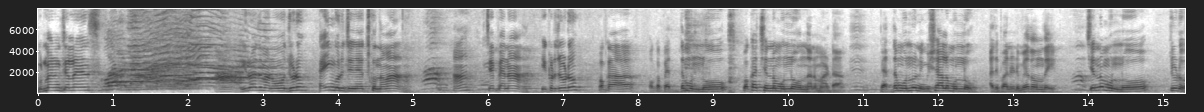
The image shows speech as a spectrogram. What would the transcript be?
గుడ్ మార్నింగ్ చిల్డ్రన్స్ ఈరోజు మనం చూడు టైం గురించి నేర్చుకుందామా? చెప్పానా? ఇక్కడ చూడు ఒక ఒక పెద్ద ముళ్ళు ఒక చిన్న ముళ్ళు ఉందన్నమాట. పెద్ద ముళ్ళు నిమిషాల ముళ్ళు అది పన్నెండు మీద ఉంది. చిన్న ముళ్ళు చూడు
